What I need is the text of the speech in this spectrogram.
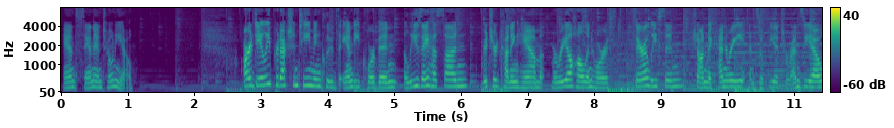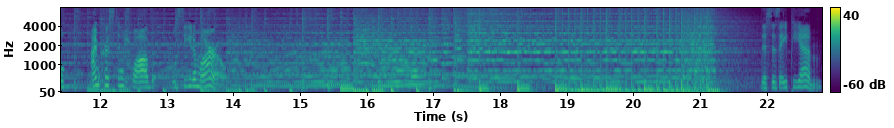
and San Antonio. Our daily production team includes Andy Corbin, Elise Hassan, Richard Cunningham, Maria Hollenhorst, Sarah Leeson, Sean McHenry, and Sophia Terenzio. I'm Kristin Schwab. We'll see you tomorrow. This is APM.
